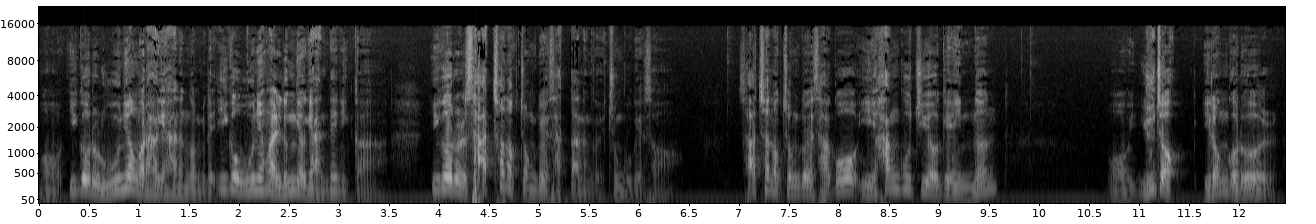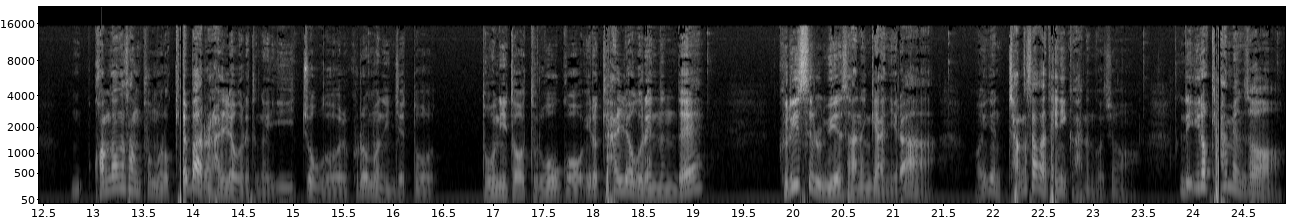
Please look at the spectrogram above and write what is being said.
어 이거를 운영을 하게 하는 겁니다. 이거 운영할 능력이 안 되니까 이거를 4천억 정도에 샀다는 거예요. 중국에서 4천억 정도에 사고 이 항구 지역에 있는 어 유적 이런 거를 관광 상품으로 개발을 하려고 그랬던 거예요. 이쪽을 그러면 이제 또 돈이 더 들어오고 이렇게 하려고 그랬는데 그리스를 위해서 하는 게 아니라 어, 이건 장사가 되니까 하는 거죠. 근데 이렇게 하면서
